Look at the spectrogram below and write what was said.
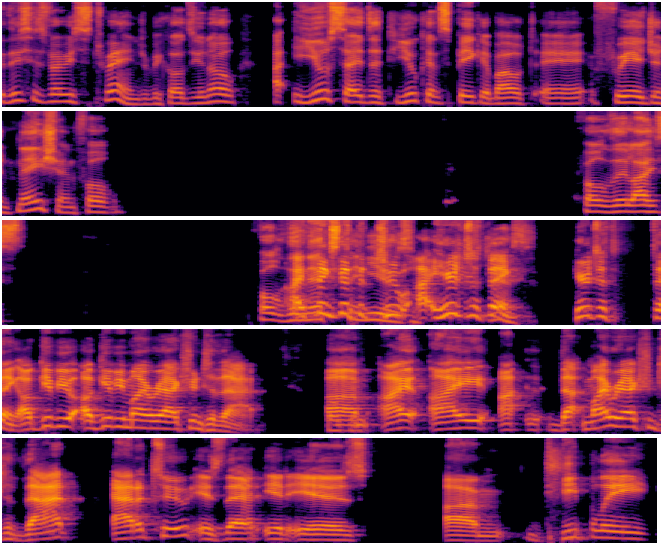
this is very strange because you know uh, you said that you can speak about a free agent nation for for the last for the I think that the years. two. here's the thing. Yes. Here's the thing. I'll give you. I'll give you my reaction to that. Okay. Um, I, I, I, that my reaction to that attitude is that it is um, deeply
